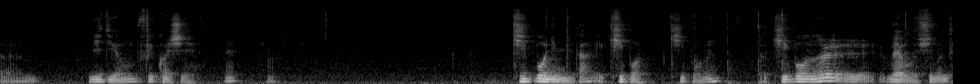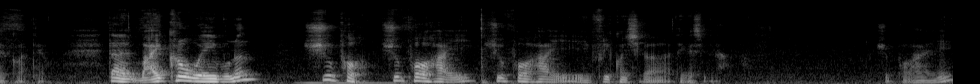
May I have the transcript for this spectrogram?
어, 미디엄 프리퀀시 예? 기본입니다. 기본, 기본. 기본을 외우시면 될 것 같아요. 그다음에 마이크로웨이브는 슈퍼, 슈퍼 하이, 슈퍼 하이 프리퀀시가 되겠습니다. 슈퍼 하이.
